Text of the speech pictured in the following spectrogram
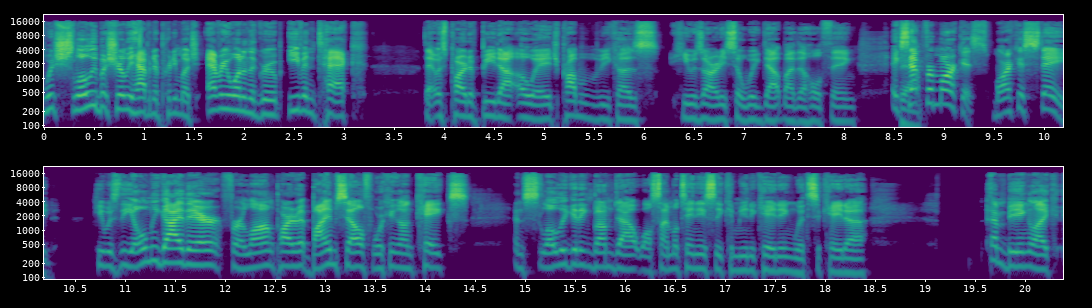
which slowly but surely happened to pretty much everyone in the group, even Tech, that was part of B.OH, probably because he was already so wigged out by the whole thing. Except for Marcus. Marcus stayed. He was the only guy there for a long part of it by himself, working on cakes and slowly getting bummed out while simultaneously communicating with Cicada and being like,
